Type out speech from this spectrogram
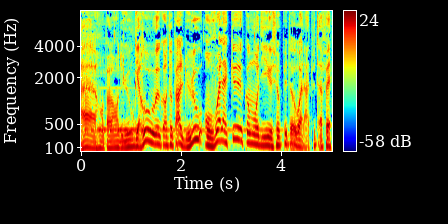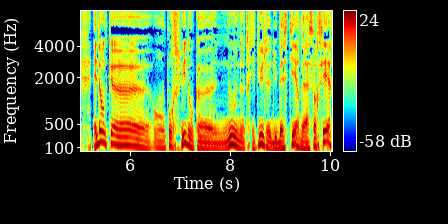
Ah, en parlant du loup-garou, euh, quand on parle du loup, on voit la queue, comme on dit plutôt. Voilà, tout à fait. Et donc, euh, on poursuit donc euh, nous notre étude du bestiaire de la sorcière.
